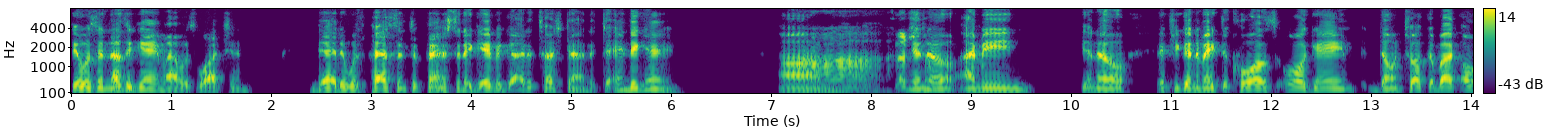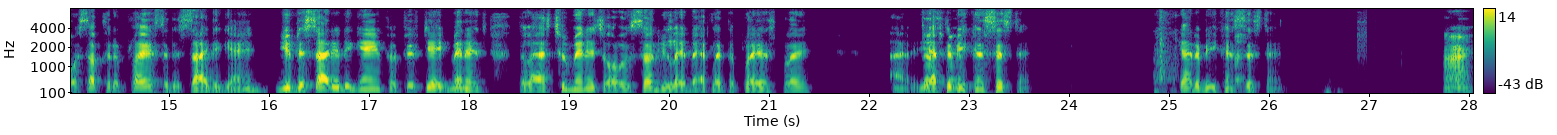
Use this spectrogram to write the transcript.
There was another game I was watching that it was pass interference and they gave a guy the touchdown to end the game. Um, ah, you know, I mean, you know, if you're going to make the calls all game, don't talk about, oh, it's up to the players to decide the game. You've decided the game for 58 minutes. The last two minutes, all of a sudden you lay back, let the players play. Uh, you have to be consistent. Got to be consistent. All right.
